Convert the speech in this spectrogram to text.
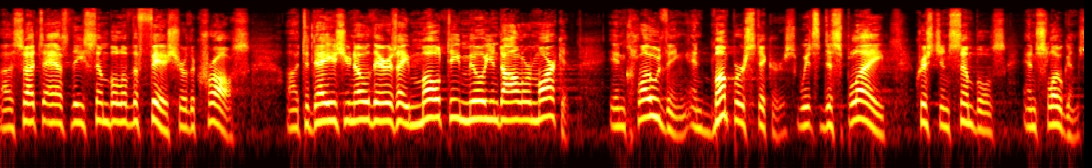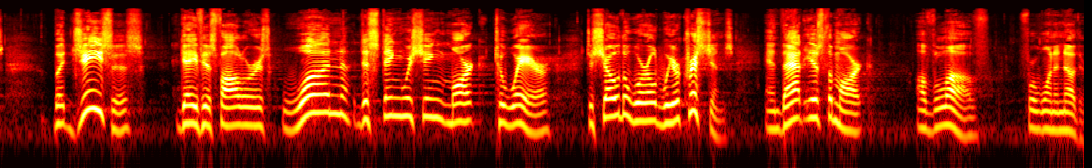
uh, such as the symbol of the fish or the cross. Uh, today, as you know, there is a multi million dollar market in clothing and bumper stickers which display Christian symbols and slogans. But Jesus gave his followers one distinguishing mark to wear to show the world we are Christians, and that is the mark of love for one another.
